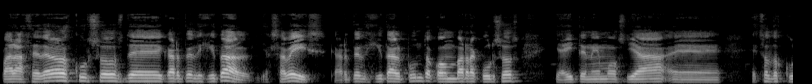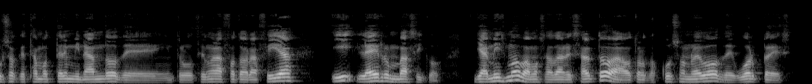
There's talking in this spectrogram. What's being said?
Para acceder a los cursos de cartel digital, ya sabéis, carteldigital.com barra cursos y ahí tenemos ya eh, estos dos cursos que estamos terminando de introducción a la fotografía y Lightroom básico. Ya mismo vamos a dar el salto a otros dos cursos nuevos de WordPress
